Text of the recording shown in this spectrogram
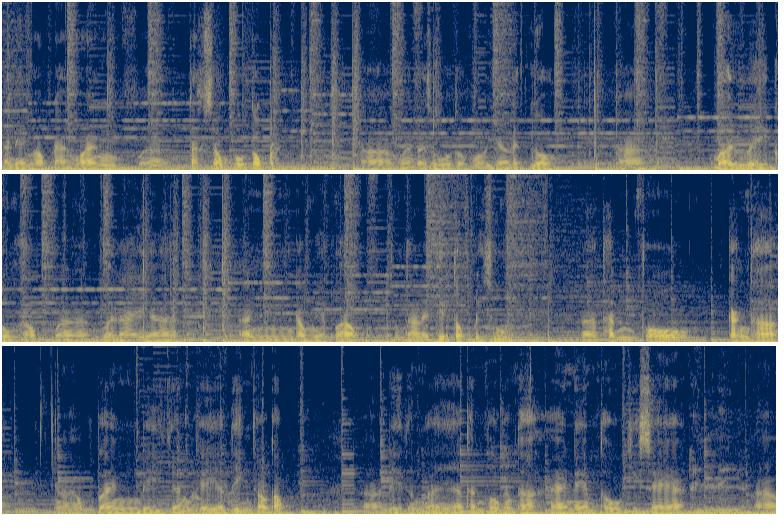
anh em học đã hoàn à, tắt xong thủ tục rồi. À, hoàn tất xong thủ tục rồi giờ let's go. À, mời quý vị cùng học à, với lại à, anh đồng nghiệp của học chúng ta lại tiếp tục đi xuống à, thành phố Cần Thơ. À, học đang đi trên cái tuyến cao tốc à, đi xuống tới à, thành phố Cần Thơ. Hai anh em thu chiếc xe à,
